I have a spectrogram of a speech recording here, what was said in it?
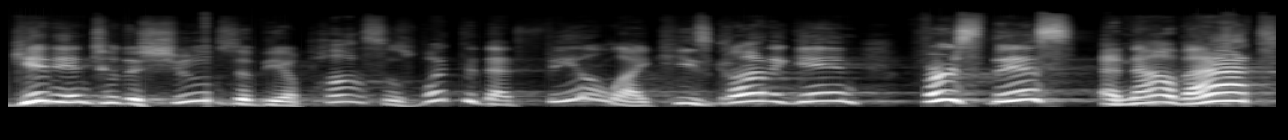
get into the shoes of the apostles. What did that feel like? He's gone again. First this, and now that.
